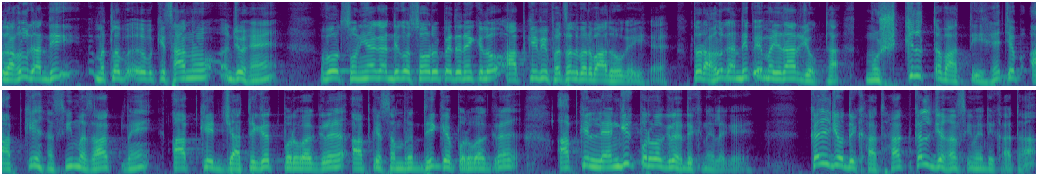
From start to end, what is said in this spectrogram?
राहुल गांधी मतलब किसानों जो हैं वो सोनिया गांधी को सौ रुपए देने किलो आपकी भी फ़सल बर्बाद हो गई है। तो राहुल गांधी पे मज़ेदार जोक था। मुश्किल तब आती है जब आपके हँसी मज़ाक में आपके जातिगत पूर्वाग्रह आपके समृद्धि के पूर्वाग्रह आपके लैंगिक पूर्वाग्रह दिखने लगे। कल जो दिखा था कल जो हँसी में दिखा था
